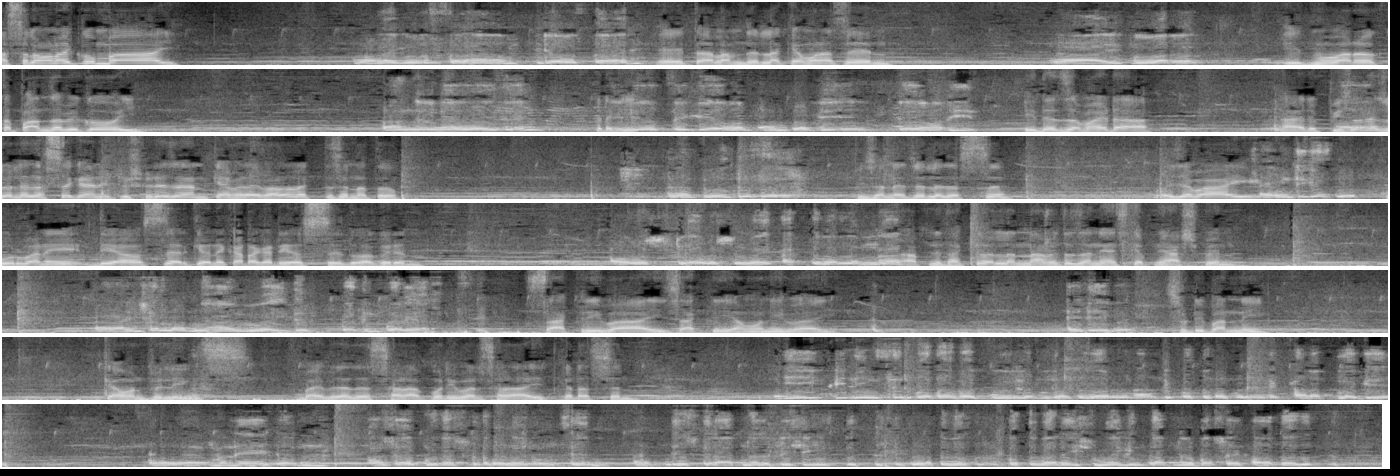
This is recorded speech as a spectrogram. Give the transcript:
আসসালামু আলাইকুম ভাই। ওয়ালাইকুম আসসালাম কি অবস্থা? এই তো আলহামদুলিল্লাহ কেমন আছেন? হ্যাঁ, ঈদ মুবারক। ঈদ মুবারক তা পাঞ্জাবি কই? পাঞ্জাবি না এই যে। এটা কি? হচ্ছে কি আমার পাঞ্জাবি আমার ঈদ। ঈদের জামা এটা? আরে পিছনে জ্বলে যাচ্ছে কেন? একটু সরে যান ক্যামেরায় ভালো লাগতেছে না তো। হ্যাঁ পিছনে জ্বলে যাচ্ছে। ওই যে ভাই কুরবানি দেওয়া হচ্ছে আর কি অনেক কাটাকাটি হচ্ছে দোয়া করেন। অবশ্যই অবশ্যই ভাই থাকতে পারলাম না। আপনি থাকতে পারলেন না আমি তো জানি আজকে আপনি আসবেন। হ্যাঁ, আমি আসব ভাই কদিন পরে আসতেছি চাকরি ভাই চাকরি এমনই ভাই। এইটাই ভাই। ছুটি পাননি? কেমন ফিলিংস ভাই ব্রাদার ছাড়া পরিবার ছাড়া ঈদ কাটাচ্ছেন? এই ফিলিংস এর কথা ভাই বললে বোঝাতে পারব না যে কতটা পরিমাণে খারাপ লাগে। মানে এটা ভাষায় প্রকাশ করা যায় না বুঝছেন? বিশেষ করে আপনারা বেশি মিস করতেছে গতবার এই সময় কিন্তু আপনার বাসায় খাওয়া দাওয়া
